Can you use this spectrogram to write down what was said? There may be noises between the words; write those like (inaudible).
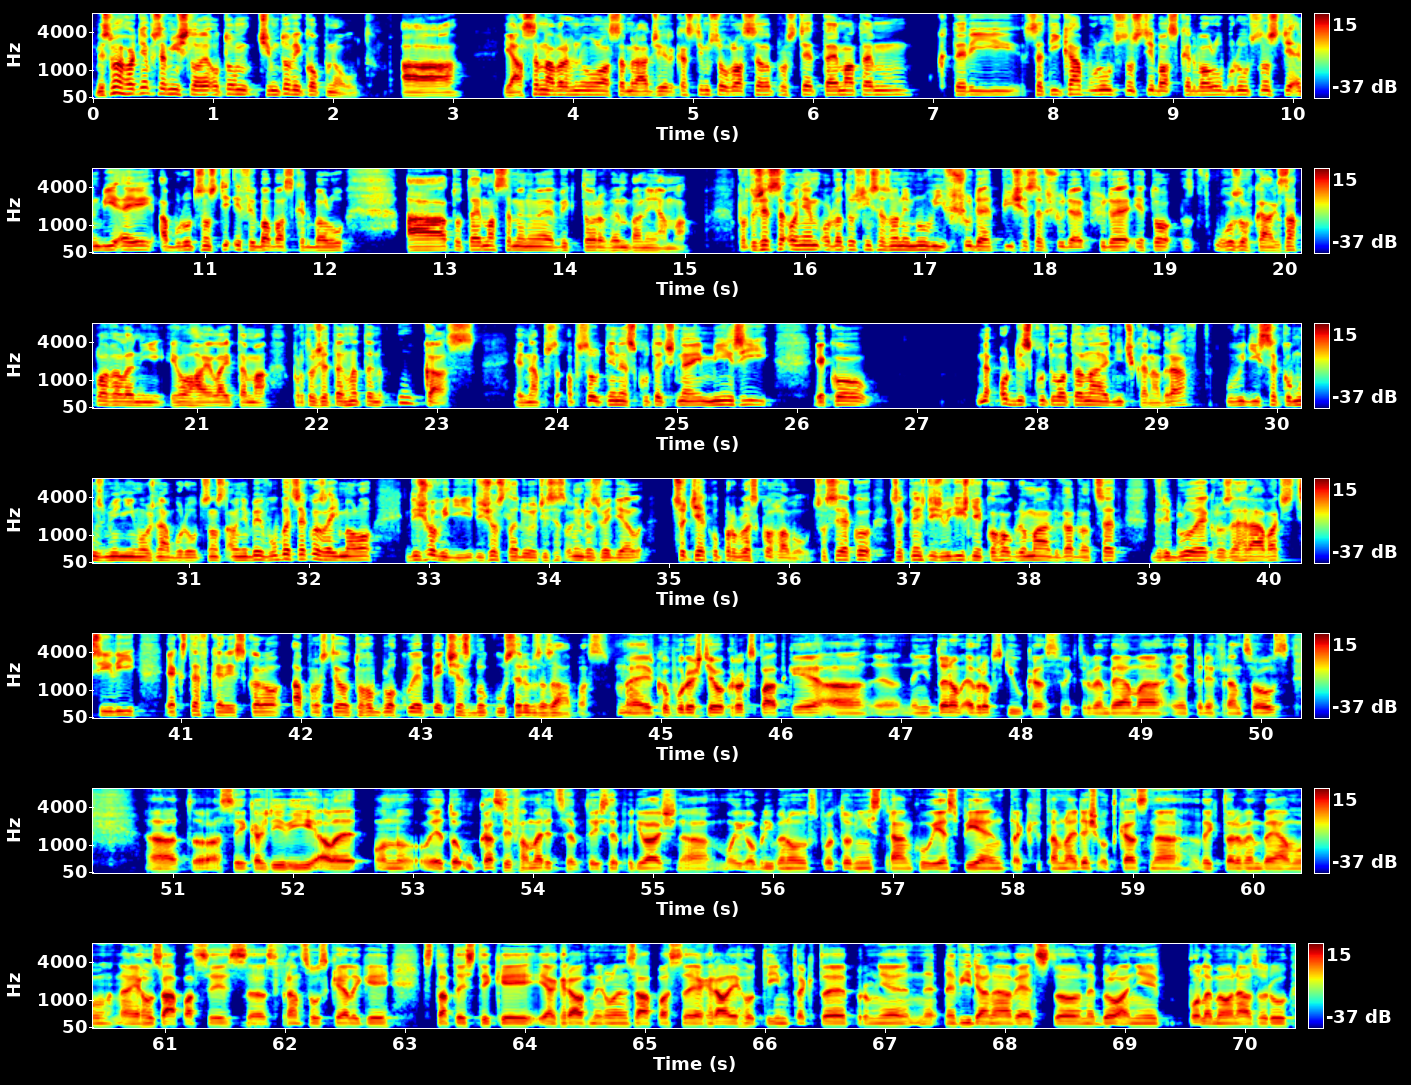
My jsme hodně přemýšleli o tom, čím to vykopnout a já jsem navrhnul a jsem rád, že Jirka s tím souhlasil, prostě tématem, který se týká budoucnosti basketbalu, budoucnosti NBA a budoucnosti i FIBA basketbalu. A to téma se jmenuje Viktor Vembaniama. Protože se o něm od letošní sezony mluví všude, píše se všude, všude je to v úvozovkách zaplavelený jeho highlightama, protože tenhle ten úkaz je absolutně neskutečný, míří jako neoddiskutovatelná jednička na draft. Uvidí se, komu změní možná budoucnost. A mě by vůbec jako zajímalo, když ho vidíš, když ho sleduješ, když jsi o něm dozvěděl, co ti jako problesko hlavou. Co si jako řekneš, když vidíš někoho, kdo má 2,20, dribluje jak rozehrávač, střílí jak Steph Curry skoro a prostě od toho blokuje 5-6 bloků 7 za zápas. Ne, Jirko, půjdu ještě o krok zpátky a není to jenom evropský úkaz. Viktor Vembeama je tedy francouz, a to asi každý ví, ale on, je to úkaz v Americe. Když se podíváš na moji oblíbenou sportovní stránku ESPN, tak tam najdeš odkaz na Viktor Vembejamu, na jeho zápasy z, z francouzské ligy, statistiky, jak hrál v minulém zápase, jak hrál jeho tým, tak to je pro mě ne, nevýdaná věc. To nebylo ani podle mého názoru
